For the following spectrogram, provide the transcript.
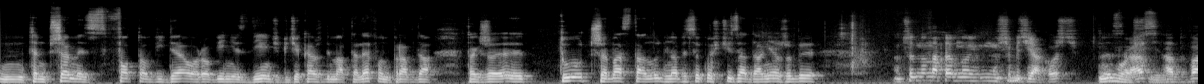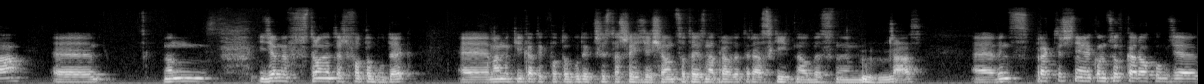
m, ten przemysł foto, wideo, robienie zdjęć, gdzie każdy ma telefon, prawda? Także y, tu trzeba stanąć na wysokości zadania, żeby Znaczy, no na pewno musi być jakość, to No jest właśnie. raz, a dwa, e, no, idziemy w stronę też fotobudek. E, mamy kilka tych fotobudek 360, co to jest naprawdę teraz hit na obecny Mhm. czas. E, więc praktycznie końcówka roku, gdzie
